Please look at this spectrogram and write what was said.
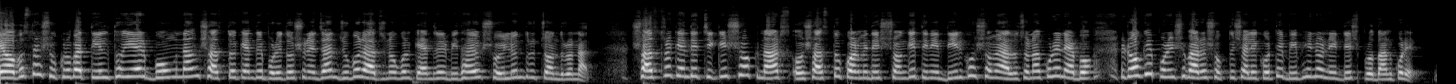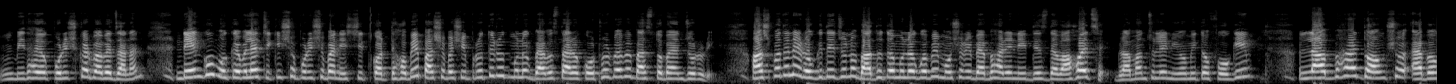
এই অবস্থায় শুক্রবার তিলথইয়ের বোংনাং স্বাস্থ্য কেন্দ্রে পরিদর্শনে যান যুব রাজনগর কেন্দ্রের বিধায়ক শৈলেন্দ্র চন্দ্রনাথ। স্বাস্থ্য কেন্দ্রের চিকিৎসক, নার্স ও স্বাস্থ্যকর্মীদের সঙ্গে তিনি দীর্ঘ সময় আলোচনা করেন এবং রোগী পরিষেবা আরও শক্তিশালী করতে বিভিন্ন নির্দেশ প্রদান করেন বিধায়ক পরিষ্কারভাবে জানান, ডেঙ্গু মোকাবেলায় চিকিৎসা পরিষেবা নিশ্চিত করতে হবে, পাশাপাশি প্রতিরোধমূলক ব্যবস্থা আরও কঠোরভাবে বাস্তবায়ন জরুরি। হাসপাতালে রোগীদের জন্য বাধ্যতামূলকভাবে মশারি ব্যবহারের নির্দেশ দেওয়া হয়েছে। গ্রামাঞ্চলে নিয়মিত ফগি, লাভা, ধ্বংস এবং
